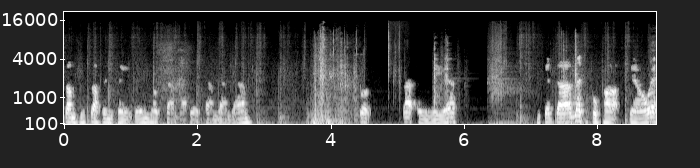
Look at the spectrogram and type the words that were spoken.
Some stuff in the thing, then look down, down, down, down, down. Put that in here. You get the electrical part, shall we?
